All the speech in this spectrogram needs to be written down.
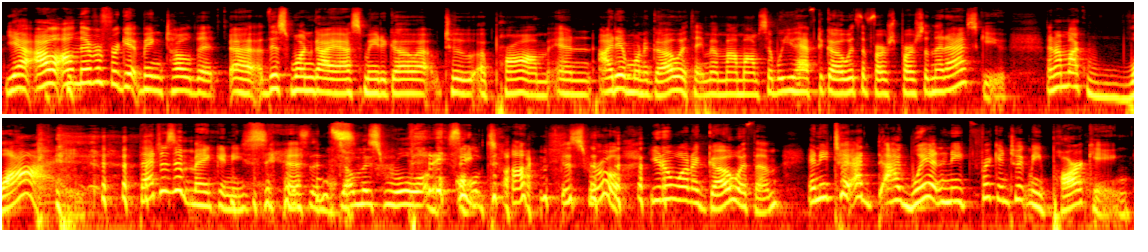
Yeah, I'll, I'll never forget being told that uh, this one guy asked me to go out to a prom, and I didn't want to go with him. And my mom said, "Well, you have to go with the first person that asks you." And I'm like, "Why? that doesn't make any sense." That's the dumbest rule of It's all the time. dumbest rule. You don't want to go with him. And he took. I, I went and he freaking took me parking,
